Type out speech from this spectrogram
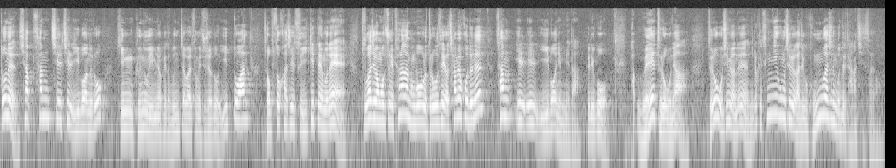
또는 샵 3772번으로 김근우 입력해서 문자 발송해 주셔도 이 또한 접속하실 수 있기 때문에 두 가지 방법 중에 편안한 방법으로 들어오세요. 참여 코드는 3112번입니다. 그리고 왜 들어오냐? 들어오시면은 이렇게 승리 공식을 가지고 공부하시는 분들이 다 같이 있어요.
